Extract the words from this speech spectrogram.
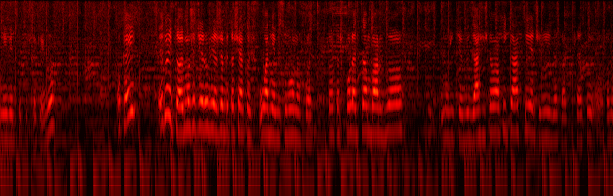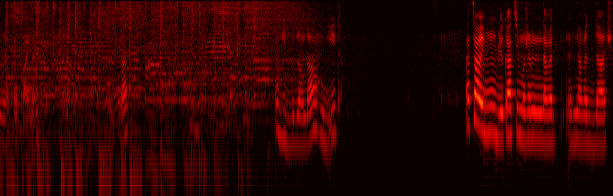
mniej więcej coś takiego. Okej. Y, No i co, możecie również, żeby to się jakoś ładnie wysuwało, na przykład to też polecam bardzo. Możecie wygasić tą aplikację, czyli na przykład przesuń, o to będzie na przykład fajne. Teraz. No git wygląda, git. A całej publikacji możemy nawet, nawet dać.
